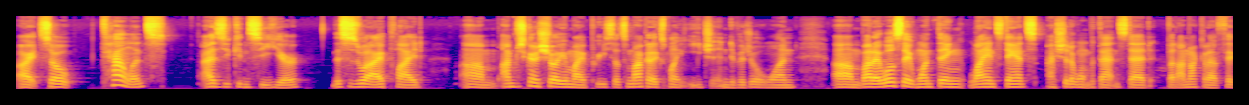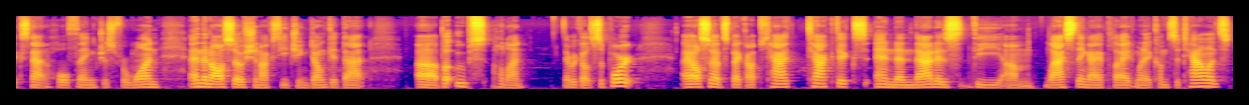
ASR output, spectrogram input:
All right, so talents, as you can see here, this is what I applied um, I'm just going to show you my presets. I'm not going to explain each individual one, um, but I will say one thing, Lion's Dance, I should have went with that instead, but I'm not going to fix that whole thing just for one. And then also Shinnok's Teaching, don't get that. Uh, but oops, hold on. There we go. Support. I also have Spec Ops ta Tactics, and then that is the um, last thing I applied when it comes to talents.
